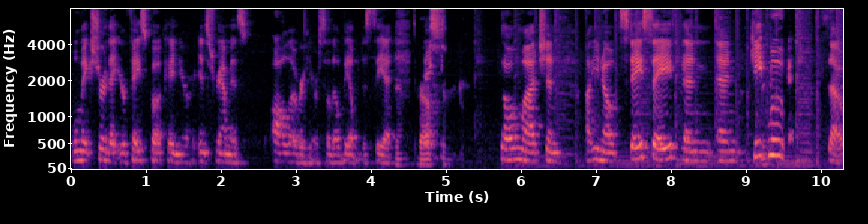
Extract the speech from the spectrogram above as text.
we'll make sure that your Facebook and your Instagram is all over here so they'll be able to see it. so much. And, uh, you know, stay safe and, and keep moving. So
